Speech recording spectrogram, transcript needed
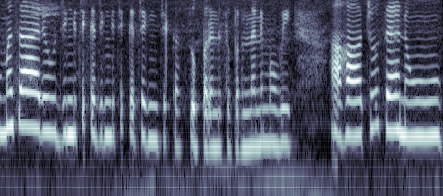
మా సారు. జింగి చిక్క జింగి చిక్క జింగి చిక్క. సూపర్ అండి సూపర్ ఉందండి మూవీ. ఆహా చూశాను.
